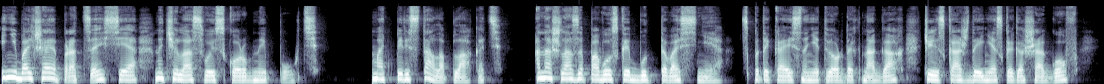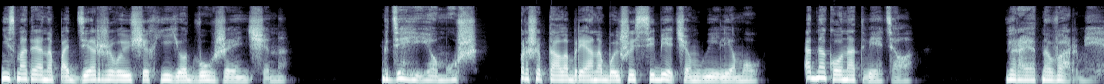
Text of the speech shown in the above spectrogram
и небольшая процессия начала свой скорбный путь. Мать перестала плакать. Она шла за повозкой будто во сне, спотыкаясь на нетвердых ногах через каждые несколько шагов, несмотря на поддерживающих ее двух женщин. «Где ее муж?» прошептала Бриана больше себе, чем Уильяму. Однако он ответил. «Вероятно, в армии».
